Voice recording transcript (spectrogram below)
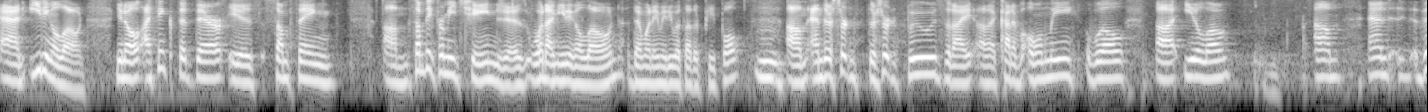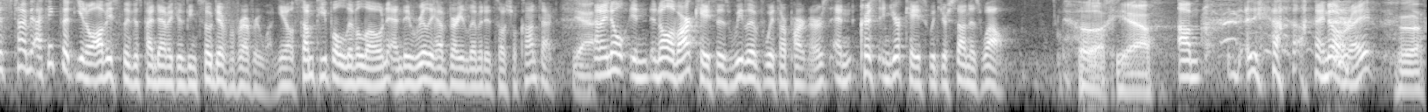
and eating alone. You know, I think that there is something. Um, something for me changes when I'm eating alone than when I'm eating with other people. Um, and there's certain there's certain foods that I uh, kind of only will uh, eat alone. Um, and this time, I think that you know, obviously, this pandemic has been so different for everyone. You know, some people live alone and they really have very limited social contact. Yes. And I know in, in all of our cases, we live with our partners, and Chris, in your case, with your son as well. Ugh, yeah. Um, I know, right? Ugh.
